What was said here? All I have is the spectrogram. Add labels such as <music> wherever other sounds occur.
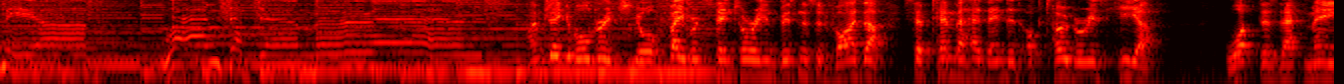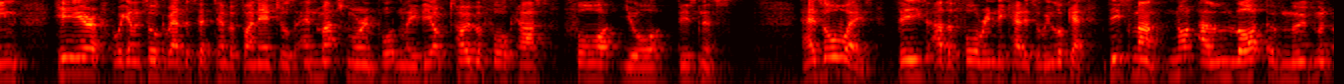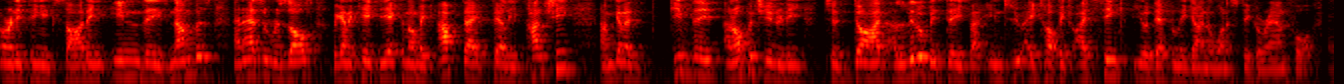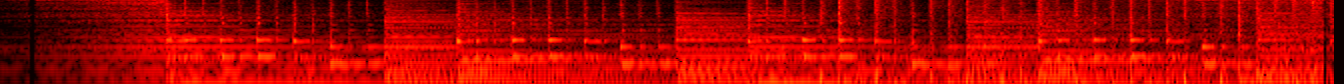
me up when September ends. I'm Jacob Aldridge, your favourite Stentorian business advisor. September has ended, October is here. What does that mean? Here, we're going to talk about the September financials and much more importantly, the October forecast for your business. As always, these are the four indicators that we look at this month. Not a lot of movement or anything exciting in these numbers, and as a result, we're going to keep the economic update fairly punchy. I'm going to give the, an opportunity to dive a little bit deeper into a topic I think you're definitely going to want to stick around for.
